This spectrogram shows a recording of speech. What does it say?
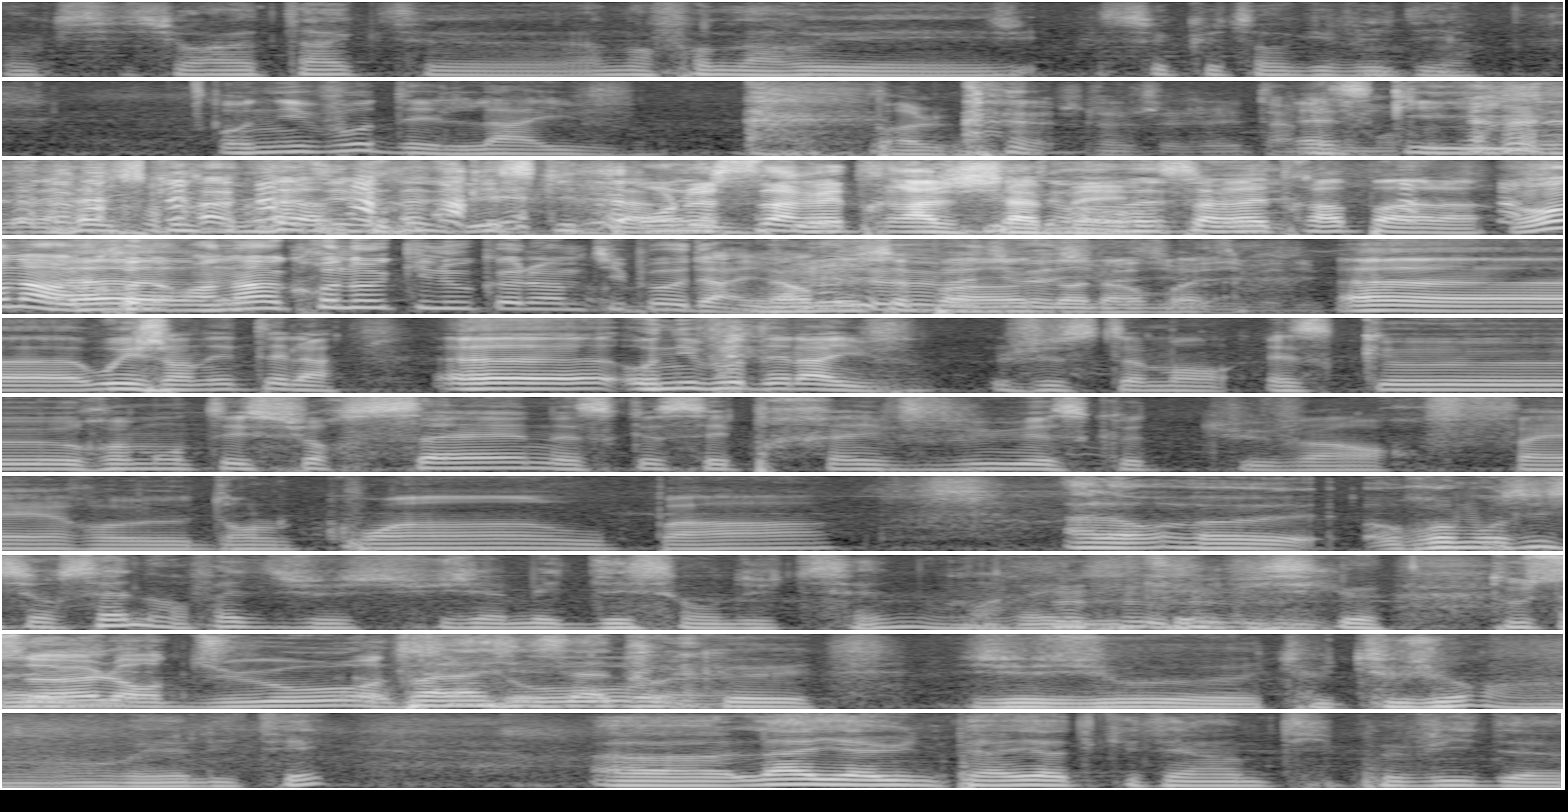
Donc, c'est sur Intact, euh, Un enfant de la rue et ce que Tanguy veut dire. Au niveau des lives, Paul, est-ce qu'il est-ce On ne s'arrêtera jamais. On ne s'arrêtera pas là. On a, un Euh, chrono, on a un chrono qui nous colle un petit peu au derrière. Non, mais c'est Euh, pas- vas-y, vas-y, non, vas-y. Euh, oui, j'en étais là. Euh, au niveau des lives, justement, est-ce que remonter sur scène, est-ce que c'est prévu? Est-ce que tu vas en refaire euh, dans le coin ou pas? Alors, euh, remonter sur scène, en fait, je suis jamais descendu de scène, en réalité, puisque Tout seul, Euh, en duo, en voilà, c'est ça. Donc, euh, je joue tout- toujours en, en réalité. Là, il y a eu une période qui était un petit peu vide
